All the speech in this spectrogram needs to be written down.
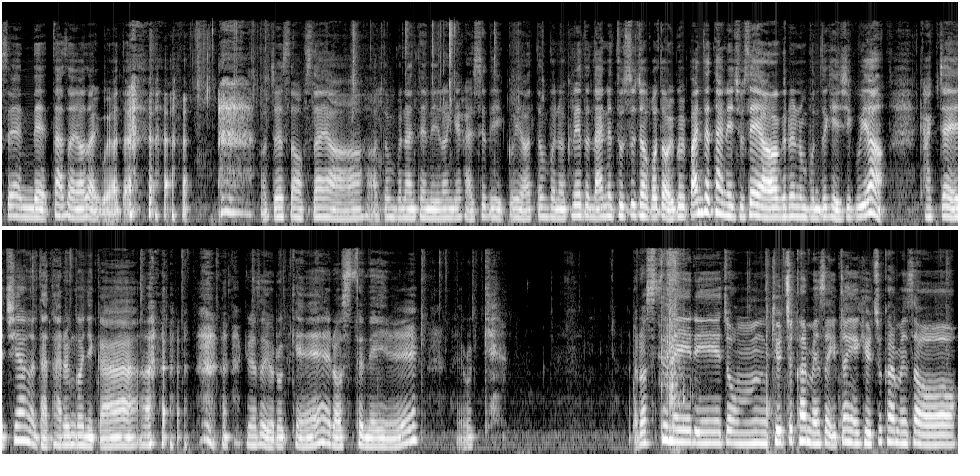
셋, 넷, 다섯, 여섯, 일곱, 여덟. 어쩔 수 없어요. 어떤 분한테는 이런 게 갈 수도 있고요. 어떤 분은 그래도 나는 두수 적어도 얼굴 반듯하네 주세요. 그러는 분도 계시고요. 각자의 취향은 다 다른 거니까. 그래서 요렇게 러스트 네일 이렇게 러스트 네일이 좀 길쭉하면서 입장이 길쭉하면서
